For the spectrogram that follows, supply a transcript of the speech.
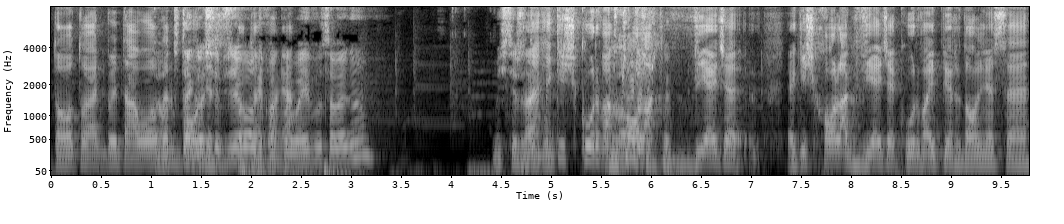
to, to jakby dało No ten od tego się wzięło, do od tego? Vaporwave'u całego? Myślę, że No jak był... jakiś kurwa No Holak tak. wjedzie, jakiś Holak wjedzie kurwa i pierdolnie se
